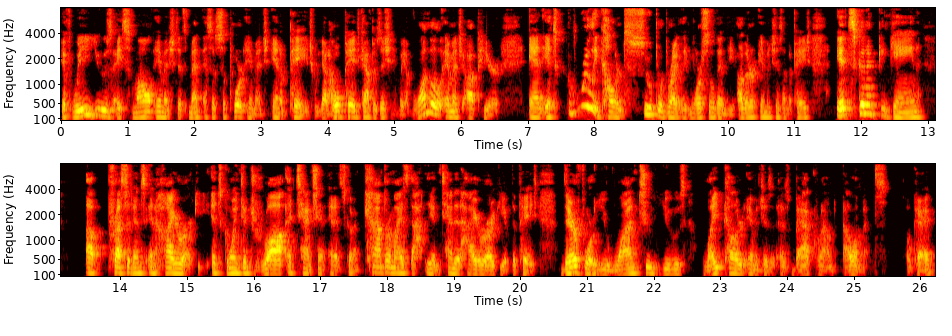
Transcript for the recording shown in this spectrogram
If we use a small image that's meant as a support image in a page, we got a whole page composition. We have one little image up here, and it's really colored super brightly, more so than the other images on the page. It's going to gain a precedence in hierarchy. It's going to draw attention and it's going to compromise the, the, intended hierarchy of the page. Therefore, you want to use light colored images as background elements, okay?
